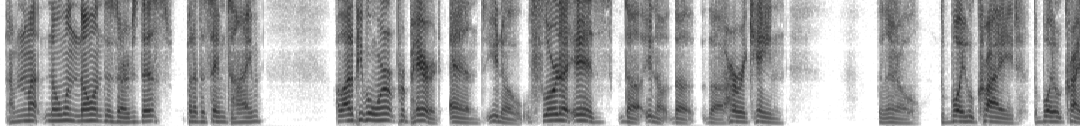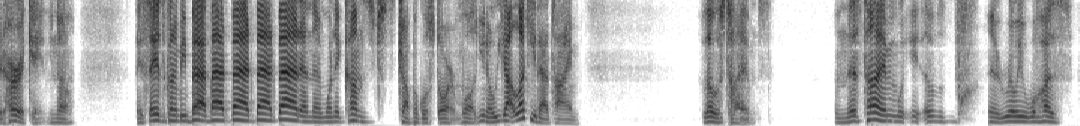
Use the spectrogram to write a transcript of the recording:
I'm not no one no one deserves this, but at the same time, a lot of people weren't prepared. And you know florida is the you know the the hurricane you know the boy who cried the boy who cried hurricane you know. They say it's going to be bad bad bad bad bad and then when it comes just a tropical storm. Well you know we got lucky that time. Those times. And this time it, it really was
